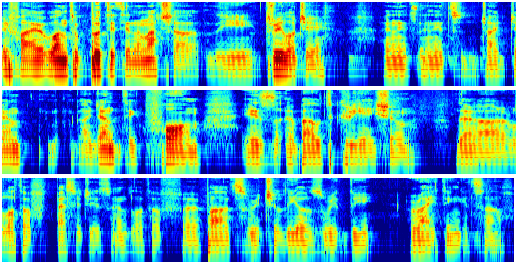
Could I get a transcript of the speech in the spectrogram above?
if I want to put it in a nutshell, the trilogy in its, in its gigant, gigantic form is about creation. There are a lot of passages and a lot of uh, parts which deals with the writing itself.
